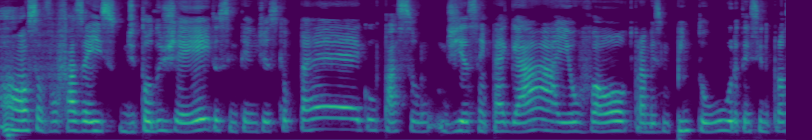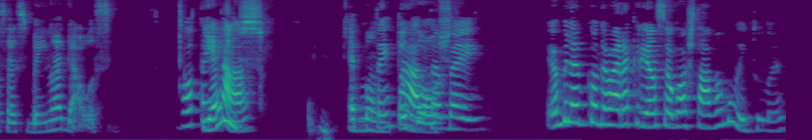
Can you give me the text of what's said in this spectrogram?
nossa, eu vou fazer isso de todo jeito, assim, tem dias que eu pego, passo um dia sem pegar, aí eu volto para a mesma pintura, tem sido um processo bem legal, assim. Vou tentar. E é isso. É vou bom, tentar eu gosto. também. Eu me lembro quando eu era criança, eu gostava muito, né?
